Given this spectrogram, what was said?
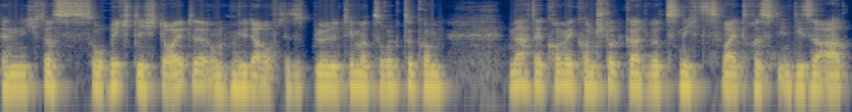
wenn ich das so richtig deute, um wieder auf dieses blöde Thema zurückzukommen, nach der Comic-Con Stuttgart wird es nichts weiteres in dieser Art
